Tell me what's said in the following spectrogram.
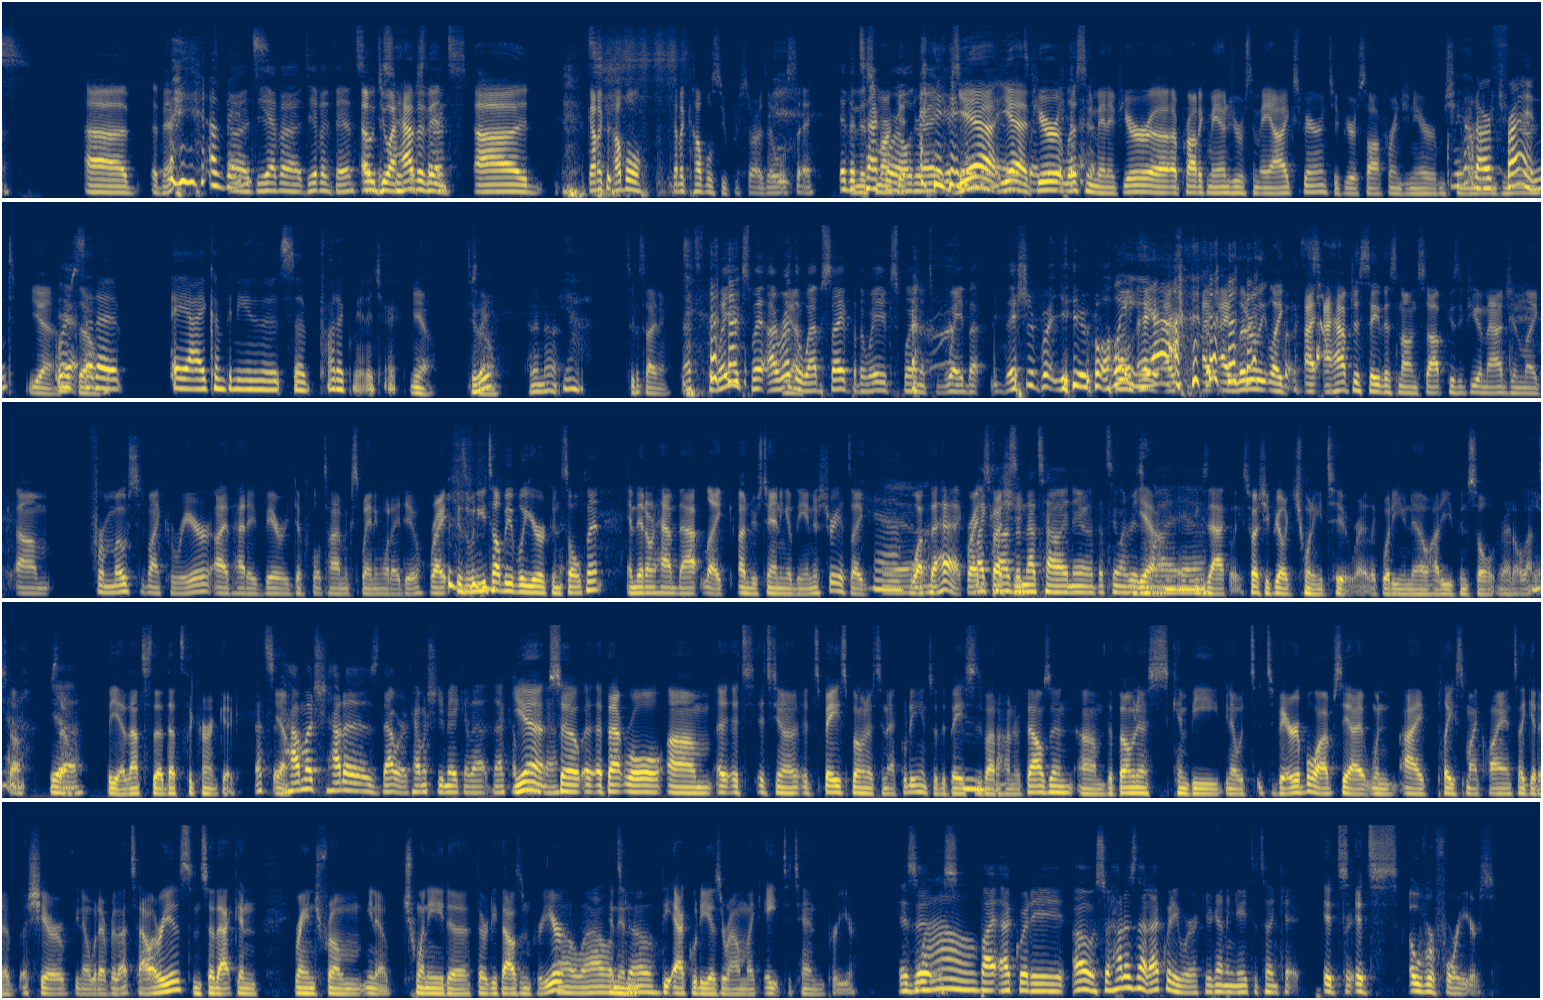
Uh, events. Events. Uh, do you have a Do you have events? Oh, like do I have events? Uh, got a couple. got a couple superstars. I will say. in the in this tech market. world, right? You're Yeah, yeah. If like- you're listen, man. If you're a, a product manager with some AI experience, if you're a software engineer, oh machine my god, learning our engineer, friend yeah, works so, at a AI company and it's a product manager. yeah. do so, we? I don't know. Yeah. It's exciting. That's the way you explain. I read Yeah. the website, but the way you explain it's way better. They should put you on. Wait, Hey, Yeah. I, I, I literally like I, I have to say this nonstop because if you imagine like um for most of my career, I've had a very difficult time explaining what I do, right? Because when you tell people you're a consultant and they don't have that like understanding of the industry, it's like, Yeah. what the heck, right? My Especially- cousin. That's how I knew. That's the only reason yeah, why. Yeah. exactly. Especially if you're like 22, right? Like, what do you know? How do you consult, right? All that Yeah. stuff. Yeah. So, but yeah, that's the that's the current gig. That's Yeah. how much. How does that work? How much do you make of that? That company Yeah. now? So at at that role, um, it's it's you know it's base bonus and equity, and so the base is Mm. about a hundred thousand. Um, the bonus can be you know it's it's variable. Obviously, I when I place my clients, I get a, a share of you know whatever that salary is, and so that can range from you know twenty to thirty thousand per year, oh wow, and let's then go. the equity is around like eight to ten per year. Is it Wow. by equity? Oh, so how does that equity work? You're getting eight to ten k. It's Great. it's over four years.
